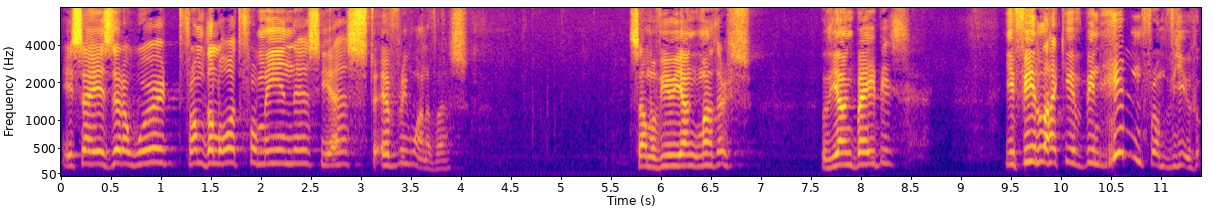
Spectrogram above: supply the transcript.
He says, Is there a word from the Lord for me in this? Yes, to every one of us. Some of you young mothers with young babies, you feel like you've been hidden from view.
